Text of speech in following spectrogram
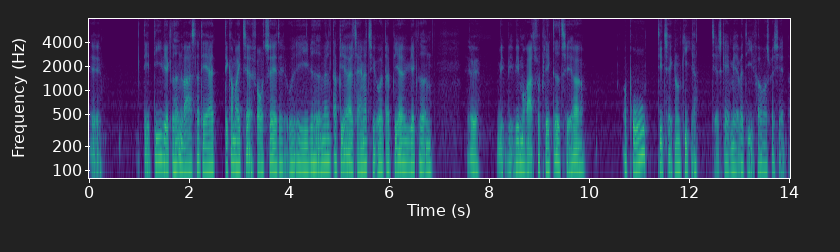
øh, det de i virkeligheden varsler, det er, at det kommer ikke til at fortsætte ud i evigheden. Vel? Der bliver alternativer, der bliver i virkeligheden, øh, vi, vi, vi er moralsk forpligtet til at, at bruge de teknologier til at skabe mere værdi for vores patienter.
